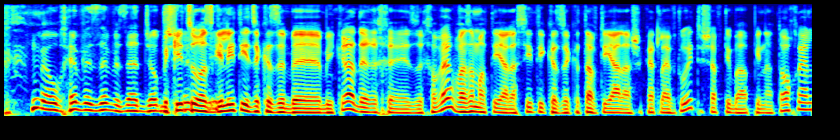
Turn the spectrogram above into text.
מעורה בזה, וזה הג'וב שלי. בקיצור, אז גיליתי את זה כזה במקרה דרך אה, איזה חבר, ואז אמרתי, יאללה, עשיתי כזה, כתבתי, יאללה, השקת live tweet, ישבתי בפינת אוכל,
